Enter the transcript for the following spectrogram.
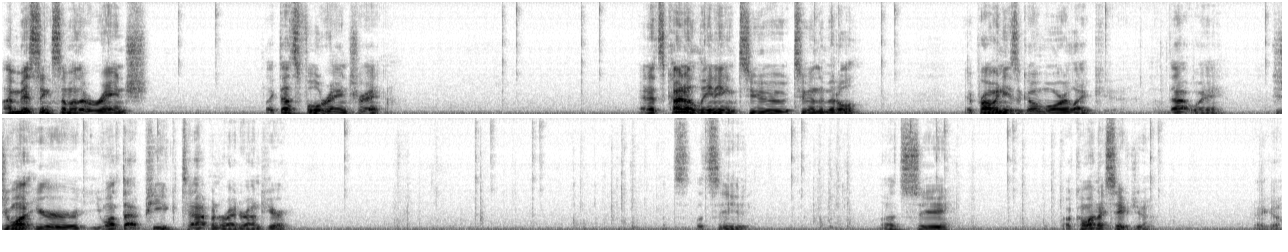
I'm missing some of the range. Like that's full range, right? And it's kind of leaning too, too in the middle. It probably needs to go more like that way. Because you want your, you want that peak to happen right around here. Let's, let's see. Let's see. Oh, come on, I saved you. There you go.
